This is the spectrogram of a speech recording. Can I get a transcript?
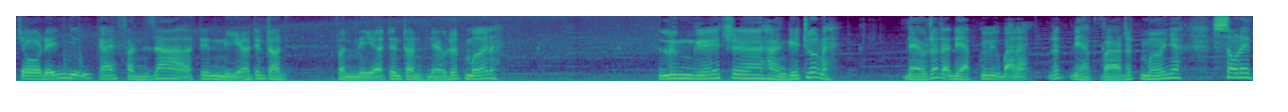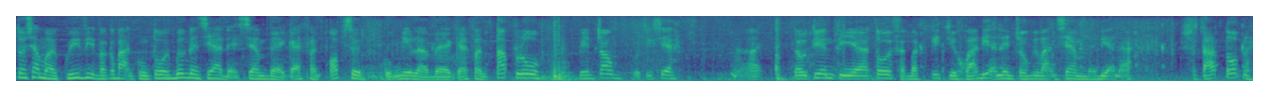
cho đến những cái phần da ở trên nỉ ở trên trần. Phần nỉ ở trên trần đều rất mới này. Lưng ghế ờ, hàng ghế trước này đều rất là đẹp quý vị và bạn ạ. Rất đẹp và rất mới nhá. Sau đây tôi sẽ mời quý vị và các bạn cùng tôi bước lên xe để xem về cái phần option cũng như là về cái phần tắp lô bên trong của chiếc xe. Đấy. Đầu tiên thì à, tôi phải bật cái chìa khóa điện lên cho các bạn xem để điện đã Start top này.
